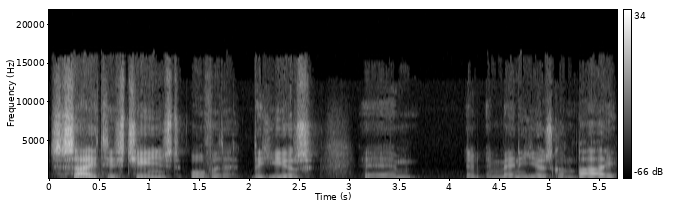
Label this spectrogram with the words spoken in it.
society has changed over the, the years. Um, in, in many years gone by,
